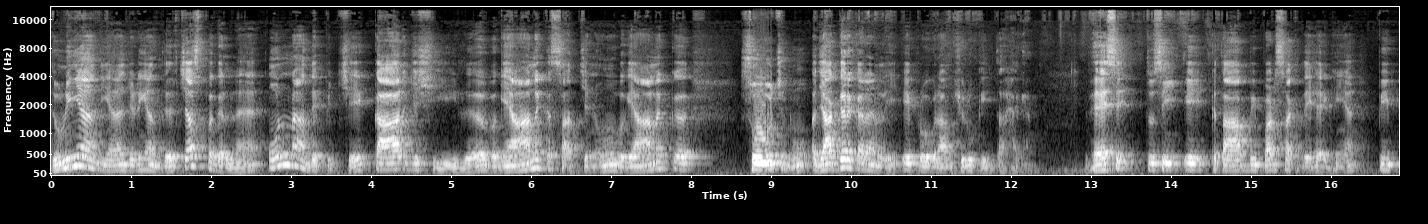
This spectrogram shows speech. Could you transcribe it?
ਦੁਨੀਆ ਦੀਆਂ ਜਿਹੜੀਆਂ ਦਿਲਚਸਪ ਗੱਲਾਂ ਉਹਨਾਂ ਦੇ ਪਿੱਛੇ ਕਾਰਜਸ਼ੀਲ, ਵਿਗਿਆਨਕ ਸੱਚ ਨੂੰ, ਵਿਗਿਆਨਕ ਸੋਚ ਨੂੰ ਉਜਾਗਰ ਕਰਨ ਲਈ ਇਹ ਪ੍ਰੋਗਰਾਮ ਸ਼ੁਰੂ ਕੀਤਾ ਹੈਗਾ। ਵੈਸੇ ਤੁਸੀਂ ਇਹ ਕਿਤਾਬ ਵੀ ਪੜ੍ਹ ਸਕਦੇ ਹੈਗੇ ਆ, ਵੀ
